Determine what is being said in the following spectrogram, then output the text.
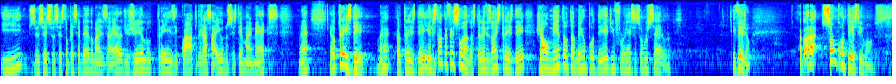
E, não sei se vocês estão percebendo, mas a era de gelo 3 e 4 já saiu no sistema IMAX. Né? É o 3D, né? é o 3D, e eles estão aperfeiçoando. As televisões 3D já aumentam também o poder de influência sobre o cérebro. E vejam, Agora, só um contexto, irmãos.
